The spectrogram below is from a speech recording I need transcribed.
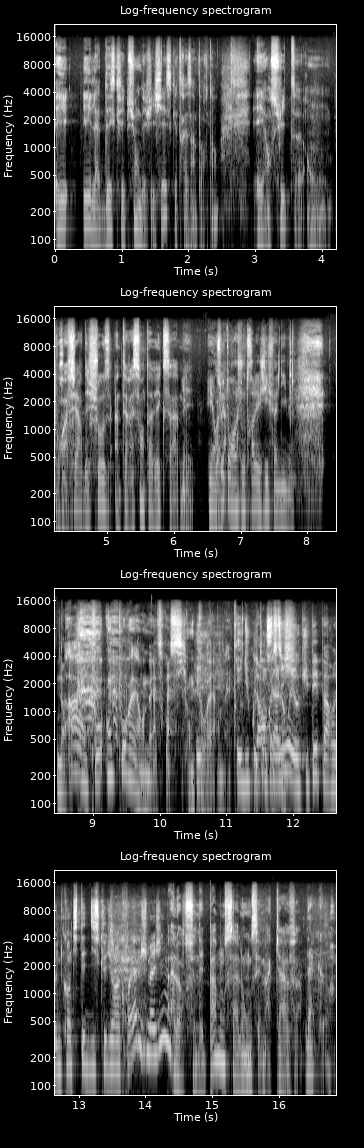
et, et, la description des fichiers, ce qui est très important. Et ensuite, on pourra faire des choses intéressantes avec ça. Mais et ensuite, voilà. on rajoutera les gifs animés. Non. Ah, on, pour, on, pourrait en mettre aussi. On et, pourrait en mettre. Et du coup, ton salon est occupé par une quantité de disques durs incroyable, j'imagine? Alors, ce n'est pas mon salon, c'est ma cave. D'accord.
